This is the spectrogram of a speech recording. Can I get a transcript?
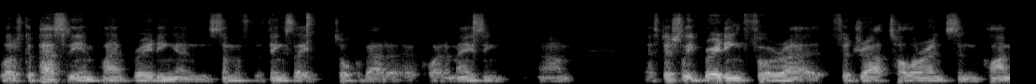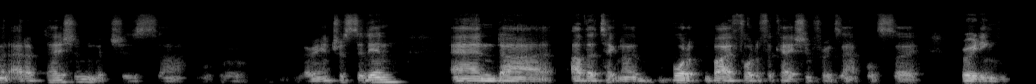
lot of capacity in plant breeding, and some of the things they talk about are, quite amazing. Um, especially breeding for uh, for drought tolerance and climate adaptation, which is uh, we're very interested in, and uh, other technology, biofortification, for example. So breeding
